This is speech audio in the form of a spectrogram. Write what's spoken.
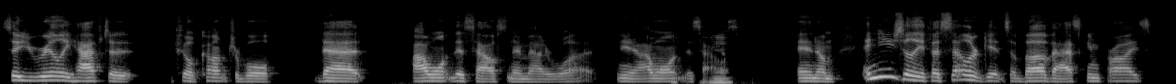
So you really have to feel comfortable that I want this house no matter what. You know, I want this house. Yeah. And um and usually if a seller gets above asking price,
